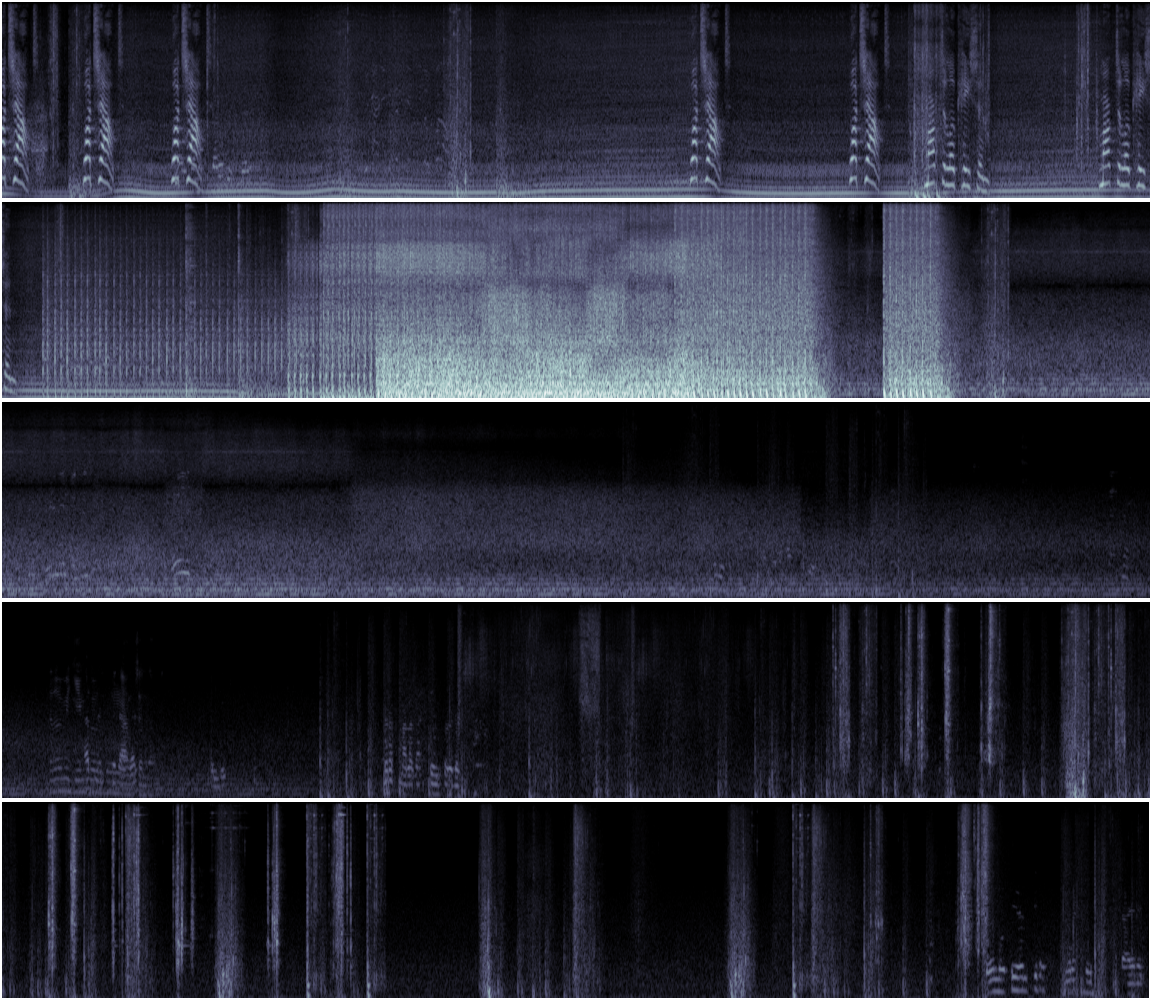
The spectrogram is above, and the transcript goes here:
Watch out! Watch out! Watch out! Watch out! Watch out! Marked a location. Marked a location. चलना तरफ़ मारा था temple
